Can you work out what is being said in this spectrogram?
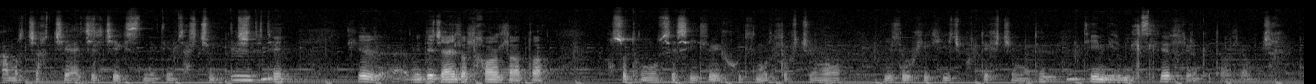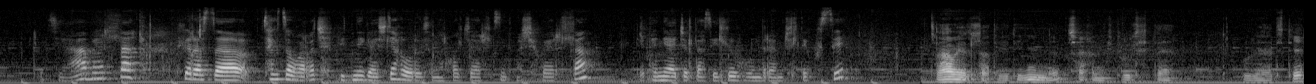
амарч явах чи ажиллаж гэсэн нэг тийм зарчим байдаг шүү дээ тий. Тэгэхээр мэдээж айл болохоор л одоо бусад хүмүүсээс илүү их хөдөлмөрлөгч юм уу илүү ихийг хийж бүтээх ч юм уу тийм ирмэлцлэр л ерөнхийдөө бол явж байгаа. За баярлалаа. Тэгэхээр бас цаг зав гаргаж биднийг ажлынхаа өрөөг сонирхолж ярилцсанд маш их баярлалаа. Тэгээ таны ажилдаас илүү өндөр амжилтыг хүсье. За баярлалаа. Тэгээд энэ сайхан нэвтрүүлэгтээ үрээд тий.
